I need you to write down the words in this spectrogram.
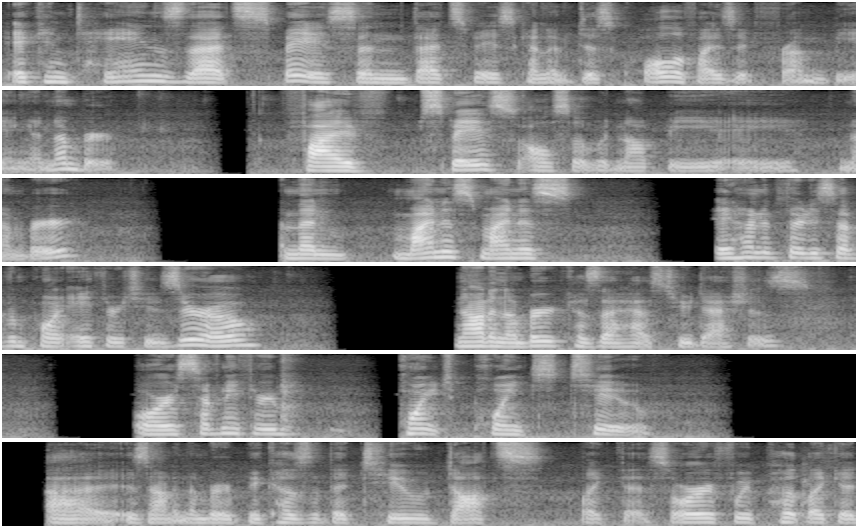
it contains that space and that space kind of disqualifies it from being a number. 5 space also would not be a number. And then minus minus 837.8320, not a number because that has two dashes. Or 73.2 uh, is not a number because of the two dots like this. Or if we put like a,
